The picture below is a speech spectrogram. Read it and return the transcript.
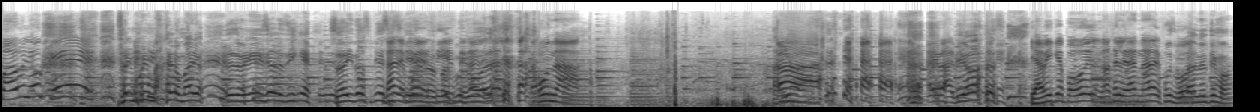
¿Paulo qué? Soy muy malo, Mario. Desde el inicio les dije, soy dos pies Dale, pues, izquierdos para el fútbol. dale, dale. Una. Ah. Ahí va. Adiós. Ya vi que Paul no se le da nada al fútbol. al último.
